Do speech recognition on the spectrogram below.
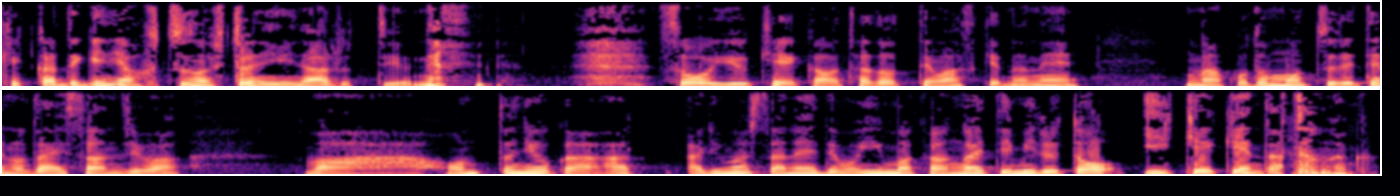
結果的には普通の人になるっていうね。そういう経過を辿ってますけどね。まあ子供を連れての大惨事は、まあ本当によくあありましたね。でも今考えてみるといい経験だったのか、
